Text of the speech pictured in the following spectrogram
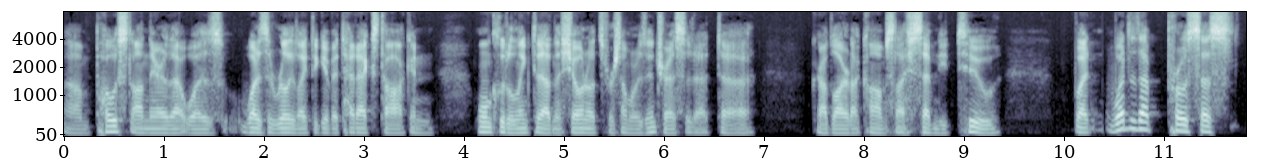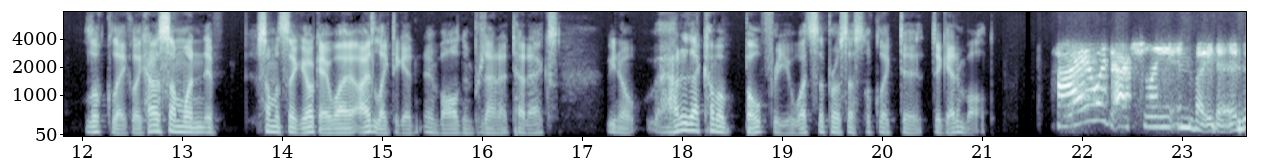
um, post on there that was, "What is it really like to give a TEDx talk?" And we'll include a link to that in the show notes for someone who's interested at uh, slash 72 but what does that process look like like how does someone if someone's like okay well i'd like to get involved and present at tedx you know how did that come about for you what's the process look like to to get involved i was actually invited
